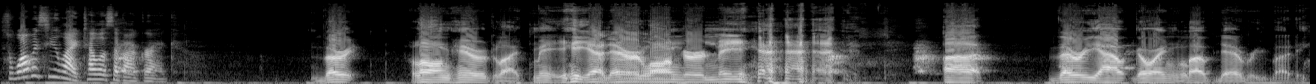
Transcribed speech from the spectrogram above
So, what was he like? Tell us about Greg. Very long haired like me. He had hair longer than me. uh, very outgoing, loved everybody.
